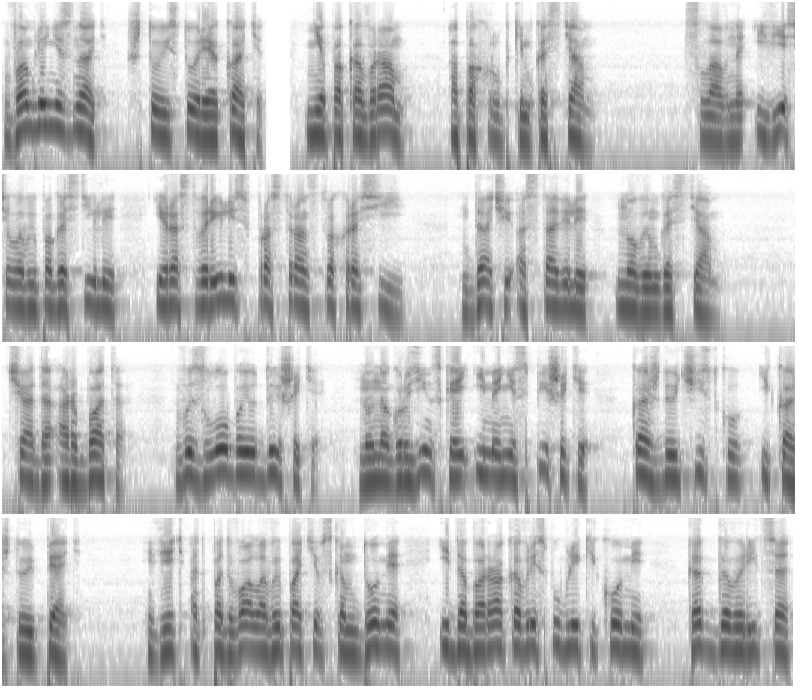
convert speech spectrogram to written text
Вам ли не знать, что история катит, не по коврам, а по хрупким костям? Славно и весело вы погостили и растворились в пространствах России – дачи оставили новым гостям. Чада Арбата, вы злобою дышите, но на грузинское имя не спишите каждую чистку и каждую пять. Ведь от подвала в Ипатьевском доме и до барака в республике Коми, как говорится,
